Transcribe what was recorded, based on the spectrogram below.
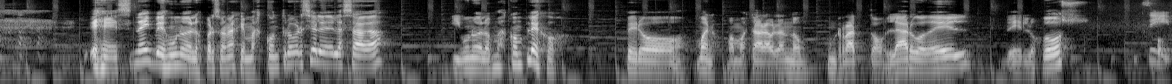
eh, Snape es uno de los personajes más controversiales de la saga y uno de los más complejos. Pero bueno, vamos a estar hablando un rato largo de él, de los dos, Sí,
